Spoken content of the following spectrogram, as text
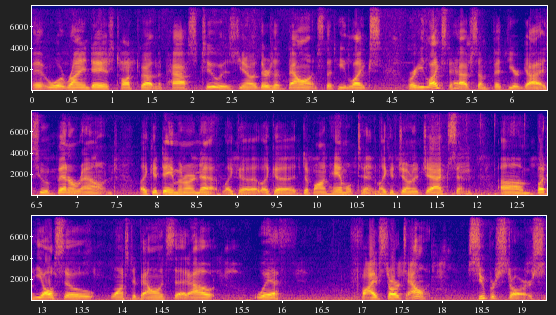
it, what Ryan Day has talked about in the past too is you know there's a balance that he likes where he likes to have some fifth year guys who have been around like a Damon Arnette, like a like a Davon Hamilton, like a Jonah Jackson, um, but he also wants to balance that out with five star talent superstars,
